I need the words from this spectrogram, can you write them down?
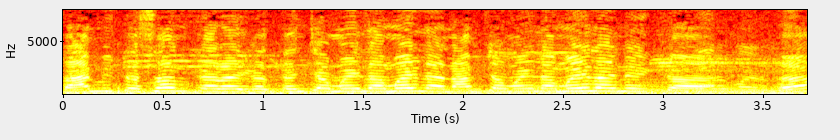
तर आम्ही ते सहन करायचं. त्यांच्या महिला महिला आणि आमच्या महिला महिला नाही का? हा?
